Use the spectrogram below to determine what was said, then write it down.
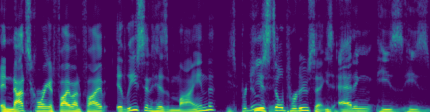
and not scoring at five on five, at least in his mind, He's producing. He is still producing. He's adding. He's he's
